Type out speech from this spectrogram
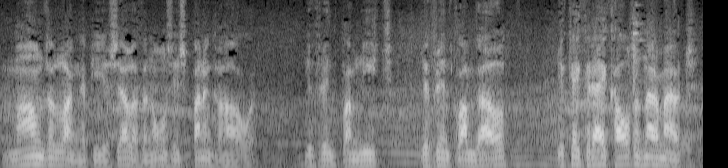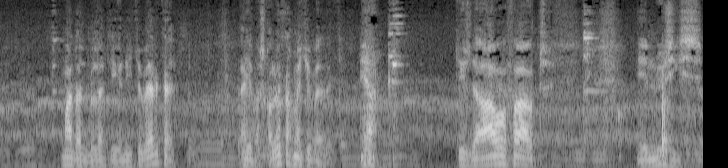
Maandenlang heb je jezelf in ons in spanning gehouden. Je vriend kwam niet, je vriend kwam wel. Je keek rijkhalsend naar hem uit. Maar dat belette je niet te werken. En je was gelukkig met je werk. Ja, Het is de oude fout. illusies.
